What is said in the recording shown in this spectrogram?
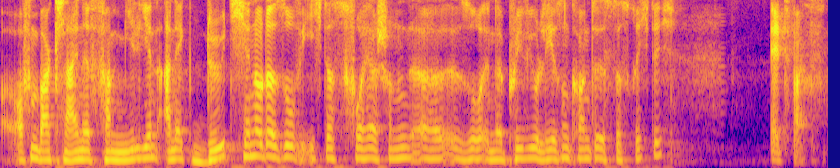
offenbar kleine Familienanekdötchen oder so, wie ich das vorher schon äh, so in der Preview lesen konnte. Ist das richtig? Etwas,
